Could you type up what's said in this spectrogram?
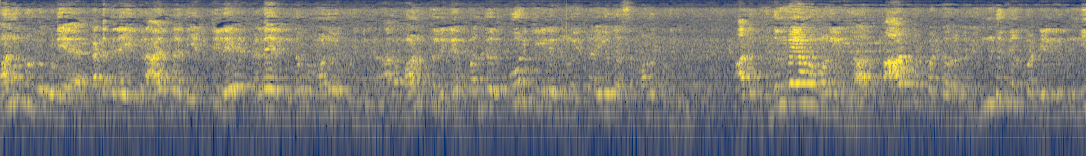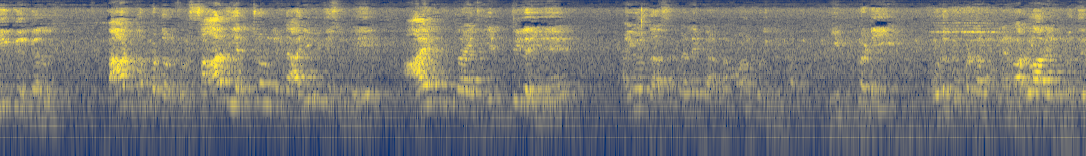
மனு கொடுக்கக்கூடிய கட்டத்திலே இருக்கிற ஆயிரத்தி தொள்ளாயிரத்தி எட்டிலே வெள்ளையர்களிடம் மனுவை கொடுக்கிறார் அந்த மனுக்களிலே பல்வேறு கோரிக்கைகளை முன்வைத்து அயோத்தாசர் மனு கொடுக்கின்றனர் அது முதன்மையான மனு என்றால் தாழ்த்தப்பட்டவர்கள் இந்துக்கள் பட்டியலில் நீக்குங்கள். தாழ்த்தப்பட்டவர்கள் சாதியற்றவர்கள் என்று அறிவிக்க சொல்லி ஆயிரத்தி தொள்ளாயிரத்தி எட்டிலேயே அயோத்தாசர் வெள்ளைக்காரர்கள் மனு கொடுக்கின்றார். இப்படி ஒடுக்கப்பட்டவர்களின் வரலாறு என்பது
